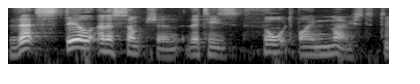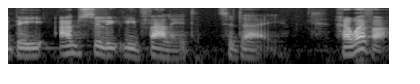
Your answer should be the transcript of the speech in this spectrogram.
That's still an assumption that is thought by most to be absolutely valid today. However,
